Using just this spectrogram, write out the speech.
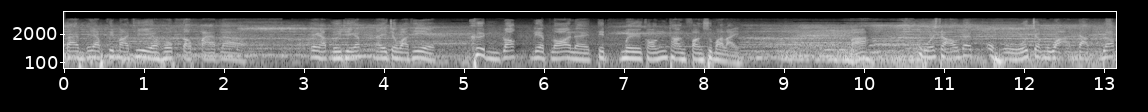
แต้มขยับขึ้นมาที่ 6 ต่อ 8 แล้ว นี่ครับดูทีครับในจังหวะที่ขึ้นบล็อกเรียบร้อยเลย ติดมือของทางฝั่งสุมาลัยมาหัวเสาได้โอ้โหจังหวะดักบล็อก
